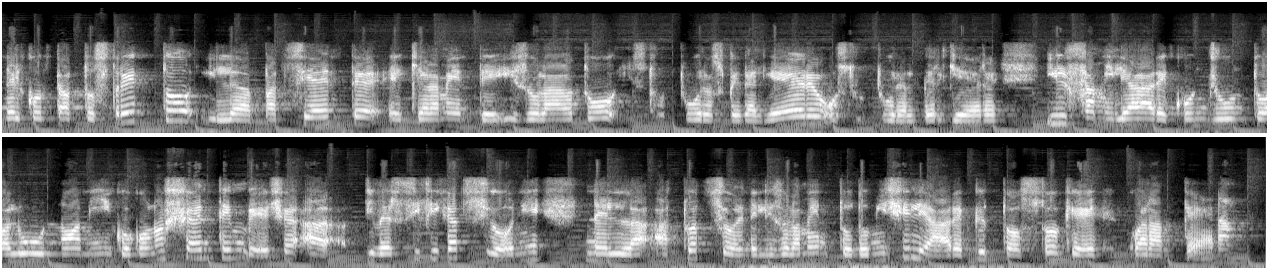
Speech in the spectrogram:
nel contatto stretto il paziente è chiaramente isolato in strutture ospedaliere o strutture alberghiere, il familiare congiunto alunno, amico, conoscente invece ha diversificazioni nell'attuazione dell'isolamento domiciliare piuttosto che quarantena.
